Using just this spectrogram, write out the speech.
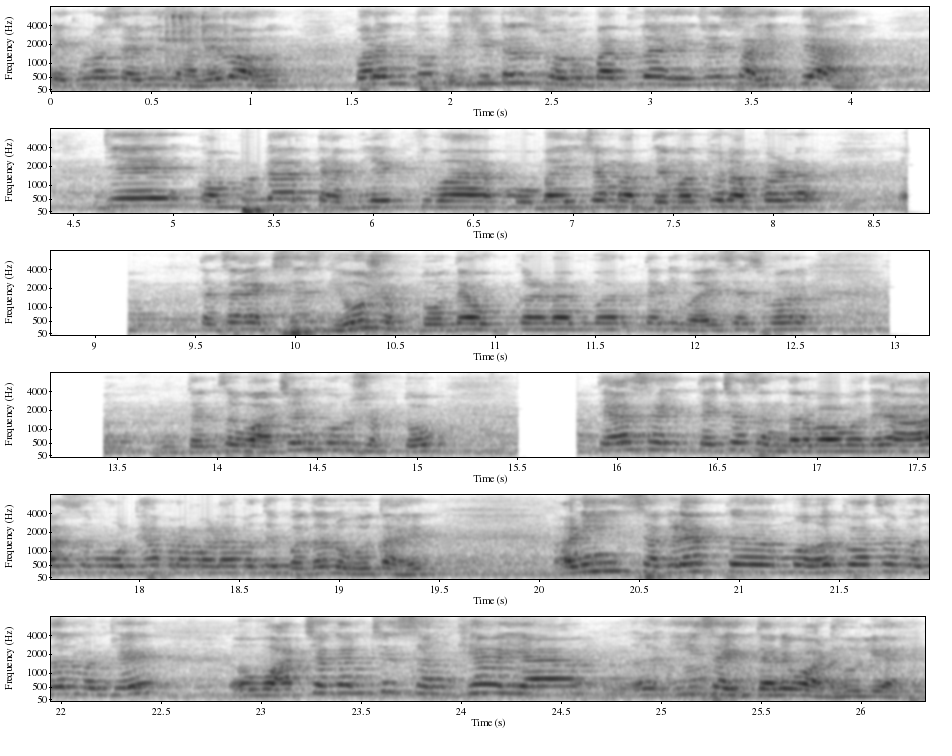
टेक्नोसॅव्ही झालेलो आहोत. परंतु डिजिटल स्वरूपातलं हे जे साहित्य आहे जे कॉम्प्युटर टॅबलेट किंवा मोबाईलच्या माध्यमातून आपण त्याचा ॲक्सेस घेऊ शकतो त्या उपकरणांवर त्या डिव्हायसेसवर त्यांचं वाचन करू शकतो. त्या साहित्याच्या संदर्भामध्ये आज मोठ्या प्रमाणामध्ये बदल होत आहेत. आणि सगळ्यात महत्त्वाचा बदल म्हणजे वाचकांची संख्या या ई साहित्याने वाढवली आहे.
